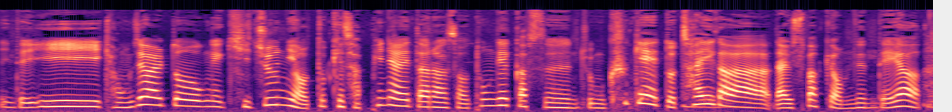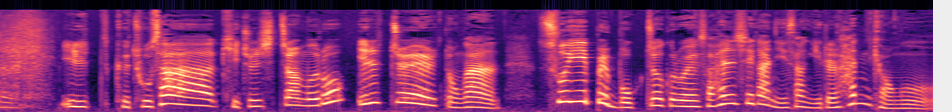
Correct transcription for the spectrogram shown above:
근데 이 경제 활동의 기준이 어떻게 잡히냐에 따라서 통계값은 좀 크게 또 차이가 음. 날 수밖에 없는데요. 네. 일, 그 조사 기준 시점으로 일주일 동안 수입을 목적으로 해서 1시간 이상 일을 한 경우를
